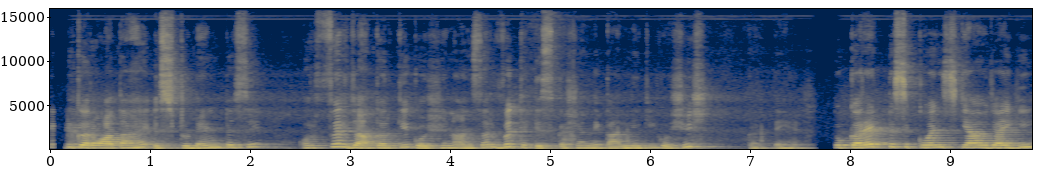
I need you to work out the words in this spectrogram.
रीड करवाता है स्टूडेंट से और फिर जाकर के क्वेश्चन आंसर विथ डिस्कशन निकालने की कोशिश करते हैं। तो करेक्ट सीक्वेंस क्या हो जाएगी?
